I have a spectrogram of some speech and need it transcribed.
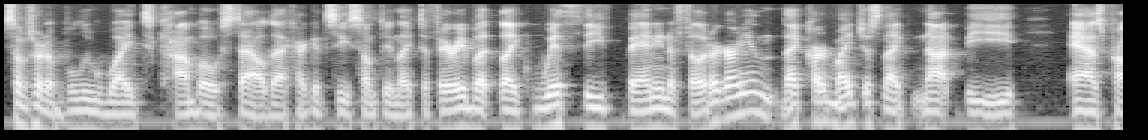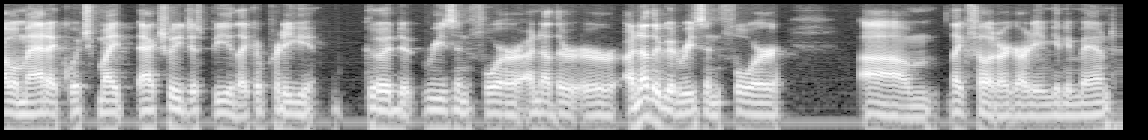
some sort of blue white combo style deck, I could see something like Teferi. But like with the banning of Felidar Guardian, that card might just like not be as problematic, which might actually just be like a pretty good reason for another or another good reason for um like Felidar Guardian getting banned.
